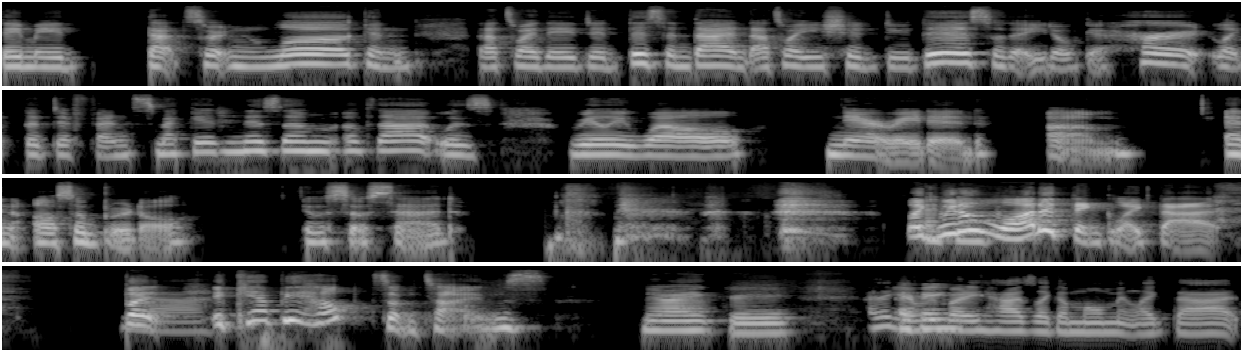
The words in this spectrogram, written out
they made that certain look and that's why they did this and that and that's why you should do this so that you don't get hurt like the defense mechanism of that was really well narrated um and also brutal it was so sad like I we don't want to think like that but Yeah. it can't be helped sometimes No, I agree. I think I think- everybody has like a moment like that.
